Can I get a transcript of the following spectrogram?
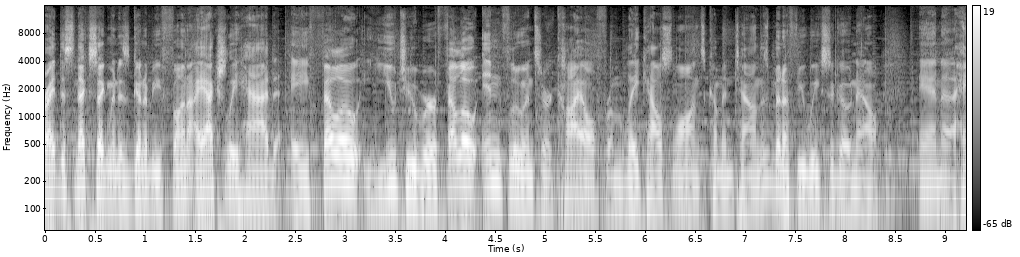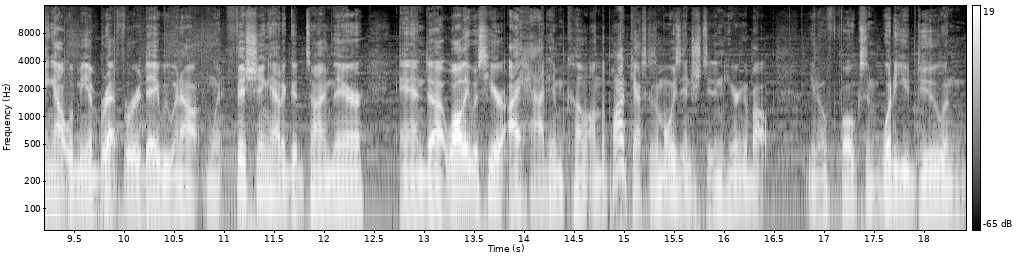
Right, this next segment is going to be fun. I actually had a fellow YouTuber, fellow influencer, Kyle from Lake House Lawns, come in town. This has been a few weeks ago now, and uh, hang out with me and Brett for a day. We went out and went fishing, had a good time there. And uh, while he was here, I had him come on the podcast because I'm always interested in hearing about you know folks and what do you do and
